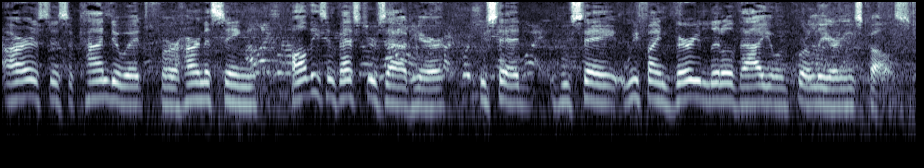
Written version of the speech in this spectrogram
ours is a conduit for harnessing all these investors out here who said who say we find very little value in quarterly earnings calls.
